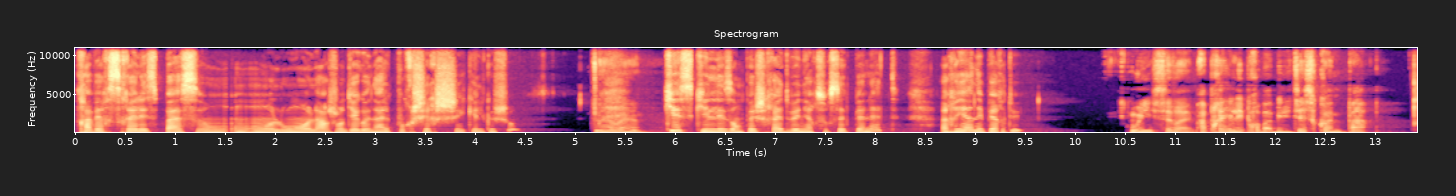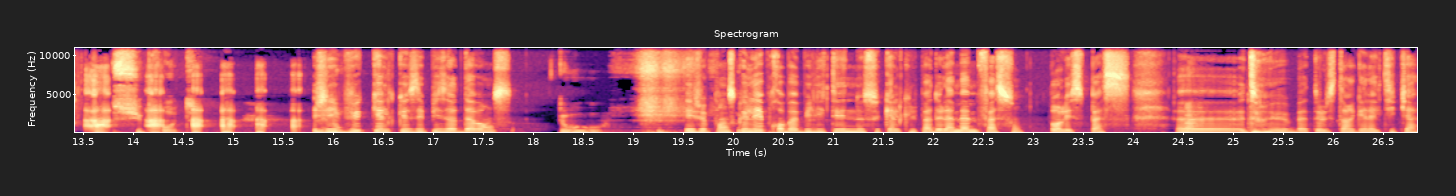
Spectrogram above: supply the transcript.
traverserait l'espace en, en- en long, en large, en diagonale pour chercher quelque chose? Ah ouais. Qu'est-ce qui les empêcherait de venir sur cette planète? Rien n'est perdu? Oui, c'est vrai. Après, les probabilités sont quand même pas Ah, super ah, hautes. ah, ah, ah, ah. J'ai bon. vu quelques épisodes d'avance Ouh. Et je pense que les probabilités ne se calculent pas de la même façon dans l'espace euh, de Battlestar Galactica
